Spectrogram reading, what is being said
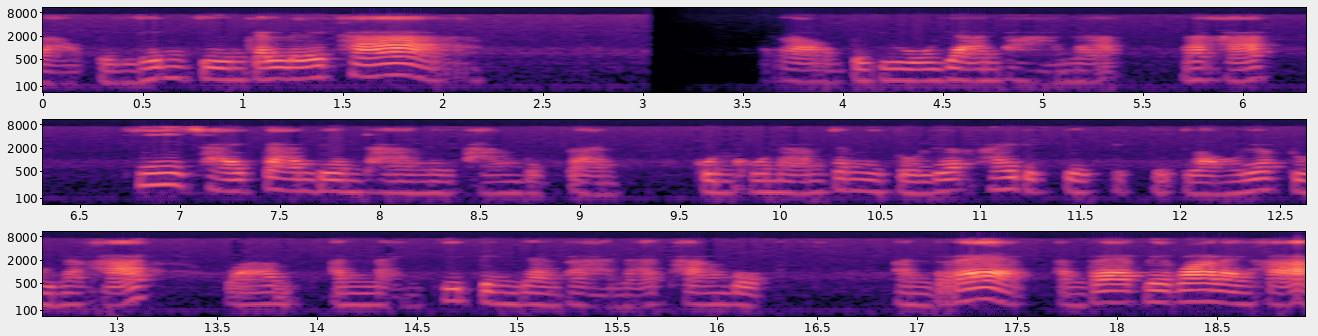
เราไปเล่นเกมกันเลยค่ะ เราไปดูยานพาหนะนะคะ ที่ใช้การเดินทางในทางบกกัน คุณครูน้ำจะมีตัวเลือกให้เด็กๆเด็กๆลองเลือกดูนะคะ ว่าอันไหนที่เป็นยานพาหนะทางบก อันแรก อันแรกเรียกว่าอะไรคะ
